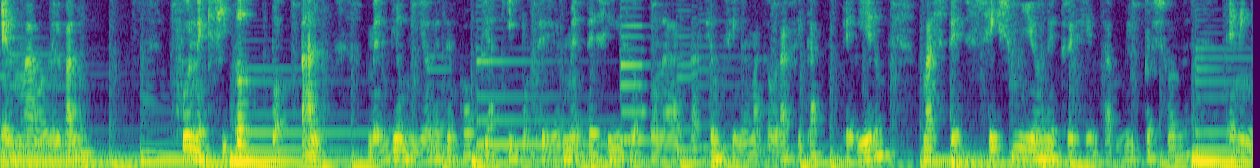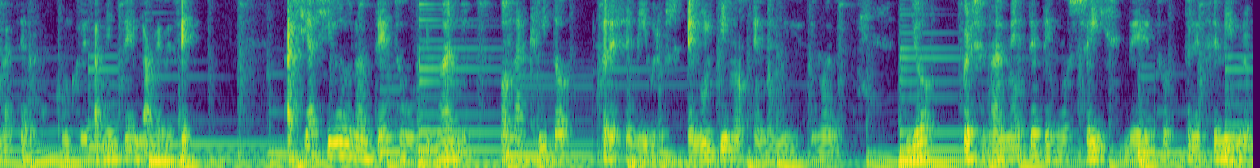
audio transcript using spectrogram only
El mago del balón. Fue un éxito total, vendió millones de copias y posteriormente se hizo una adaptación cinematográfica que vieron más de 6.300.000 personas en Inglaterra, concretamente en la BBC. Así ha sido durante estos últimos años, donde ha escrito 13 libros, el último en 2019. Yo personalmente tengo 6 de estos 13 libros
